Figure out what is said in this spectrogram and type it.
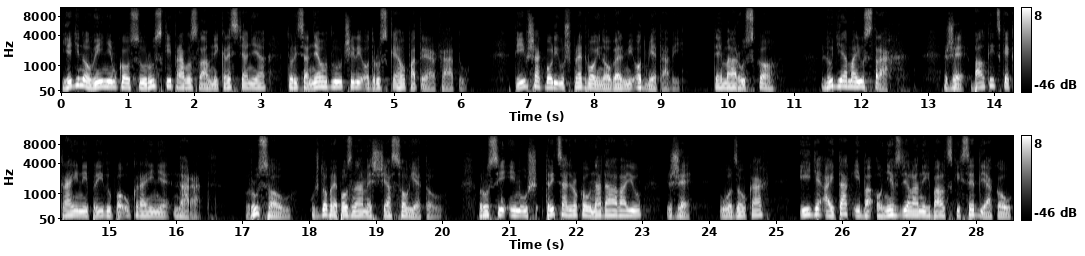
Jedinou výnimkou sú ruskí pravoslávni kresťania, ktorí sa neodlúčili od ruského patriarchátu. Tí však boli už pred vojnou veľmi odmietaví. Téma Rusko. Ľudia majú strach, že baltické krajiny prídu po Ukrajine na rad. Rusov už dobre poznáme z čas sovietov. Rusi im už 30 rokov nadávajú, že v úvodzovkách ide aj tak iba o nevzdelaných baltských sedliakov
